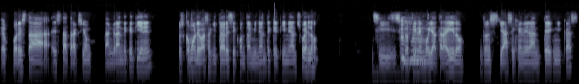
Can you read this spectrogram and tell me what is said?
eh, por esta, esta atracción tan grande que tienen, pues cómo le vas a quitar ese contaminante que tiene al suelo si, lo tiene muy atraído. Entonces ya se generan técnicas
